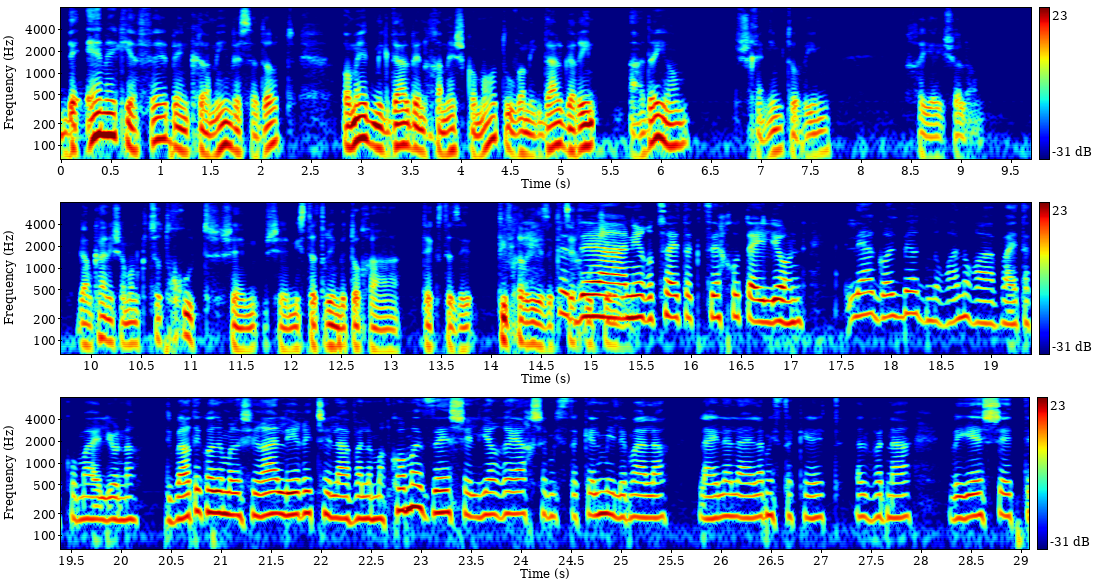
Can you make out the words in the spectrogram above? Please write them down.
בעמק יפה בין כרמים ושדות, עומד מגדל בן חמש קומות, ובמגדל גרים עד היום שכנים טובים, חיי שלום. גם כאן יש המון קצות חוט שמסתתרים בתוך הטקסט הזה. תבחרי איזה קצה חוט. אתה יודע, אני רוצה את הקצה חוט העליון. לאה גולדברג נורא נורא אהבה את הקומה העליונה. דיברתי קודם על השירה הלירית שלה, אבל המקום הזה של ירח שמסתכל מלמעלה לילה לילה מסתכלת הלבנה, ויש את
